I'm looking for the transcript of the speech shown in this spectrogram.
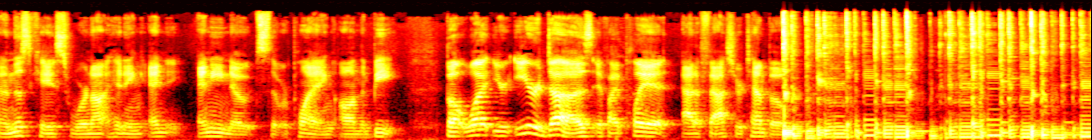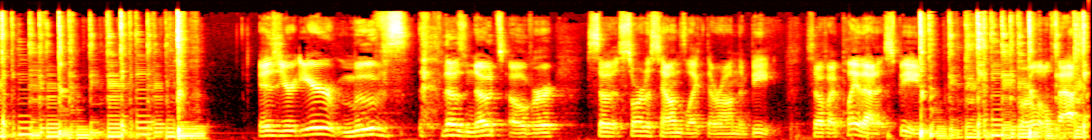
and in this case, we're not hitting any, any notes that we're playing on the beat. But what your ear does, if I play it at a faster tempo, is your ear moves those notes over so it sort of sounds like they're on the beat. So if I play that at speed, or a little faster,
